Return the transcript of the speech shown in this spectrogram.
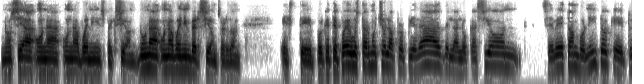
no sea una, una buena inspección, una, una buena inversión, perdón. Este, porque te puede gustar mucho la propiedad, de la locación, se ve tan bonito que tú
